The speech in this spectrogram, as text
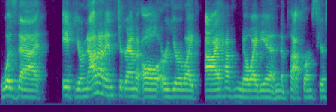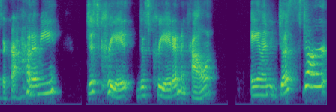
was that if you're not on Instagram at all, or you're like, I have no idea and the platform scares the crap out of me, just create, just create an account and just start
